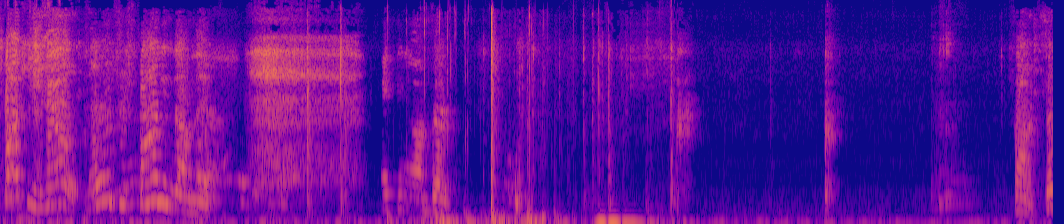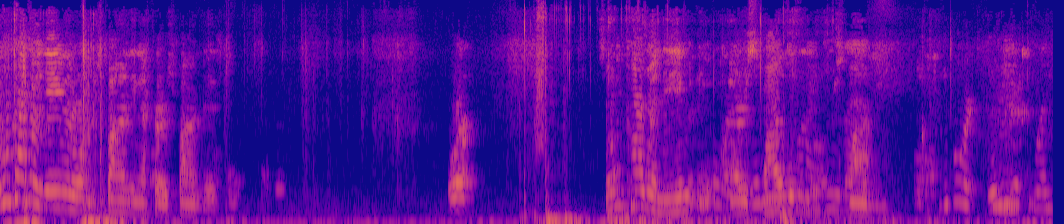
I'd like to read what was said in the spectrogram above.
Fucking hell! No one's responding down there. Making on bird. Fuck! Someone called my name and they weren't responding after I responded. What? Someone called my name and I responded and they weren't responding. People are idiots when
